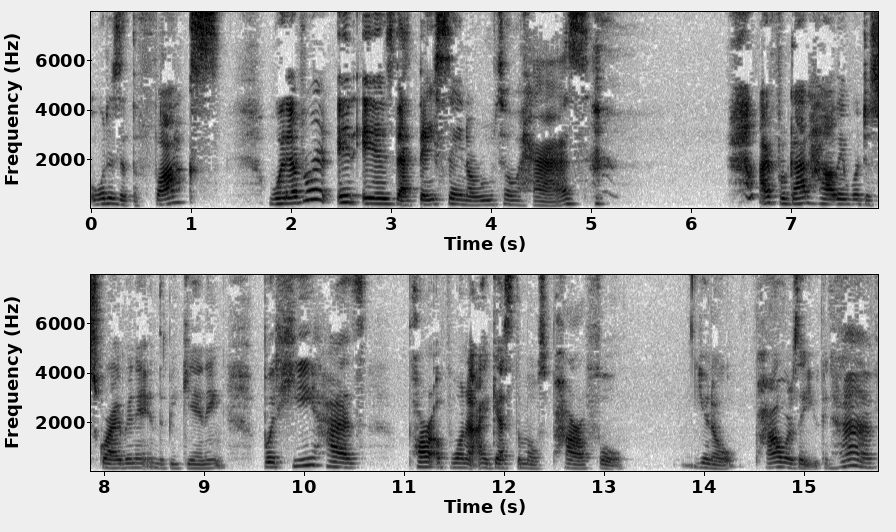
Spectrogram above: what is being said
what is it, the fox? Whatever it is that they say Naruto has. I forgot how they were describing it in the beginning, but he has part of one of, I guess, the most powerful, you know, powers that you can have.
